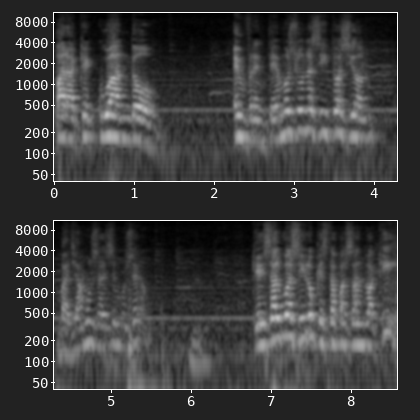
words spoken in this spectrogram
para que cuando enfrentemos una situación vayamos a ese museo. Que es algo así lo que está pasando aquí.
